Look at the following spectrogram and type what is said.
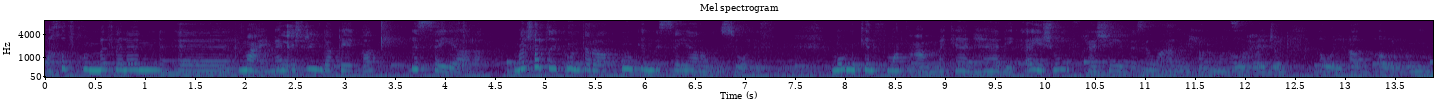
أخذهم مثلا آه، معي من 20 دقيقة بالسيارة. ما شرط يكون ترى ممكن بالسيارة ونسولف. ممكن في مطعم مكان هادي أي شوفها شيفه سواء الحرمة أو الرجل أو الأب أو الأم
